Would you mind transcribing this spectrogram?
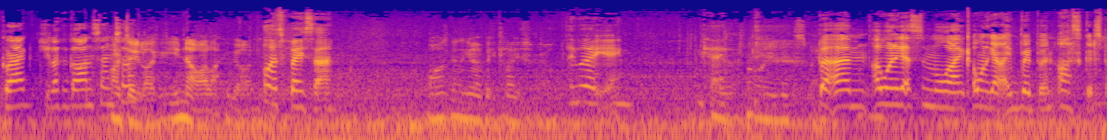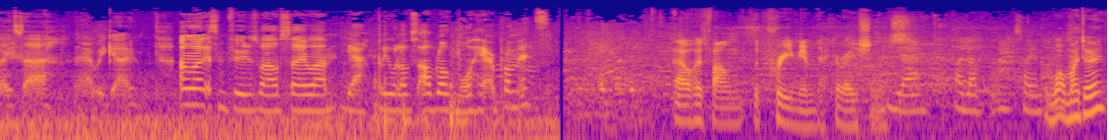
Greg, do you like a garden centre? I do like it. You know I like a garden. Oh, let's place there. Well, I was going to go a bit closer. Al. Oh, were you? Okay. Yeah, not really good space. But um, I want to get some more like I want to get like ribbon. Oh, that's a good space there. There we go. And we want to get some food as well. So um, yeah, we will. I'll vlog more here. I promise. Elle has found the premium decorations. Yeah, I love them. So. What am I doing?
